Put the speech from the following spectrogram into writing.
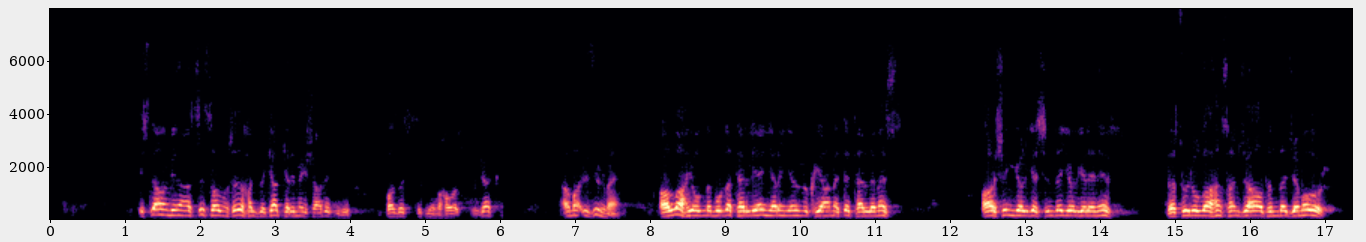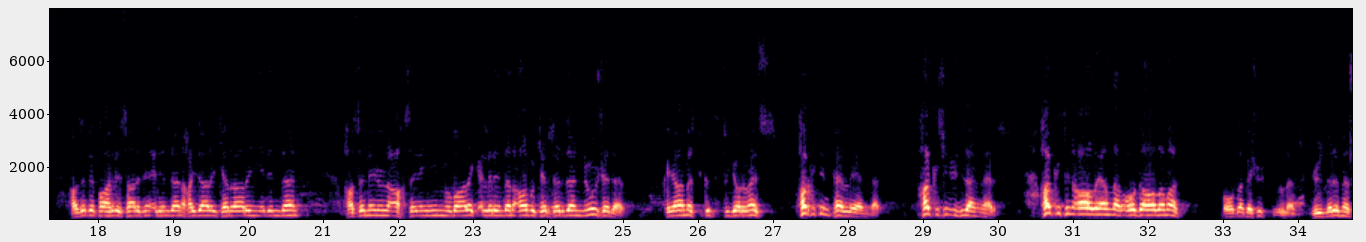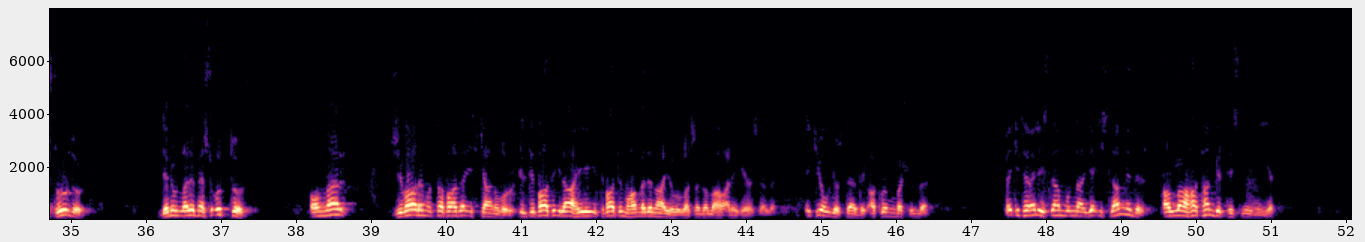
İslam'ın binası savunsa hac zekat kelime-i şehadet gibi. Fazla sıkmayayım hava sıcak. Ama üzülme. Allah yolunda burada terleyen yarın yevmi kıyamette terlemez. Arşın gölgesinde gölgelenir. Resulullah'ın sancağı altında cem olur. Hz. Fahri Saadet'in elinden, Haydar-ı Kerrar'ın yedinden, Hasenenül Ahseneyn mübarek ellerinden Abu Kevser'den nuş eder. Kıyamet sıkıntısı görmez. Hak için terleyenler, hak için üzülenler, hak için ağlayanlar orada ağlamaz. Orada beşüştürler. Yüzleri mesrurdur. Cenulları mesuttur. Onlar civar-ı Mustafa'da iskan olur. İltifat-ı ilahiye, iltifat-ı Muhammed'e nail olurlar sallallahu aleyhi ve sellem. İki yol gösterdik aklımın başında. Peki temel İslam bunlar. Ya İslam nedir? Allah'a tam bir teslimiyet.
